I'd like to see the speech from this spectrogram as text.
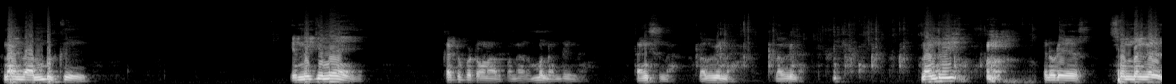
அண்ணா இந்த அன்புக்கு என்றைக்குமே கட்டுப்பட்டவனாக இருப்பேண்ணா ரொம்ப நன்றிண்ணே. தேங்க்ஸ்ண்ணா லவ்யூண்ணா லவ்யூண்ணா நன்றி. என்னுடைய சொந்தங்கள்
